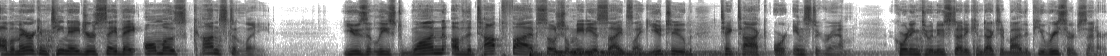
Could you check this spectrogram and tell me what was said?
of American teenagers say they almost constantly use at least one of the top five social media sites like YouTube, TikTok, or Instagram, according to a new study conducted by the Pew Research Center.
